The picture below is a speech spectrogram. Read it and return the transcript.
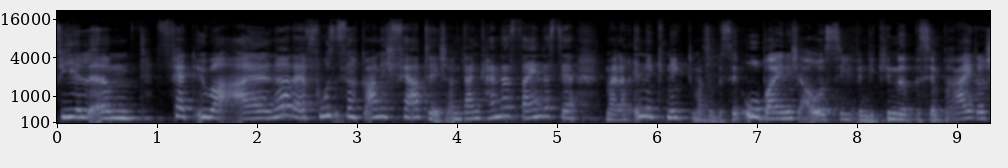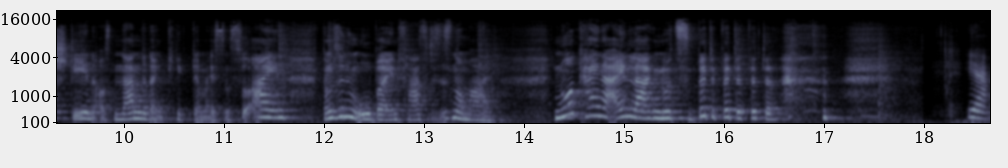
viel ähm, Fett überall, ne? Der Fuß ist noch gar nicht fertig. Und dann kann das sein, dass der mal nach innen knickt, mal so ein bisschen obeinig aussieht. Wenn die Kinder ein bisschen breiter stehen, auseinander, dann knickt der meistens so ein. Dann haben sie eine Obeinphase, das ist normal. Nur keine Einlagen nutzen, bitte, bitte, bitte. Ja,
